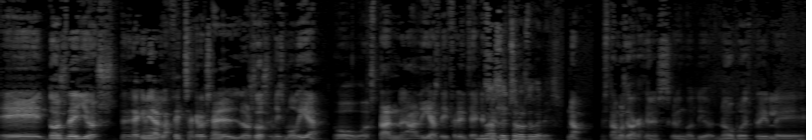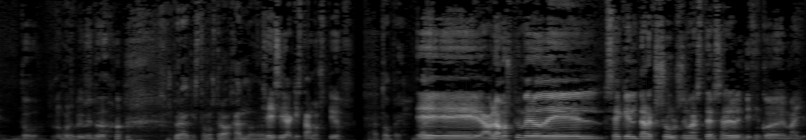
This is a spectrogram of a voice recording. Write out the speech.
Eh, dos de ellos, tendría que mirar la fecha, creo que salen los dos el mismo día, o, o están a días de diferencia. Que ¿No has el- hecho los deberes? No, estamos de vacaciones, gringo, tío. No puedes pedirle todo. No puedes sí. todo. Pero aquí estamos trabajando, ¿eh? Sí, sí, aquí estamos, tío. A tope. Vale. Eh, hablamos primero del... Sé que el Dark Souls Remaster sale el 25 de mayo.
